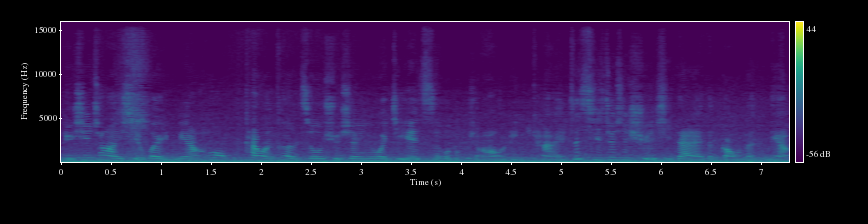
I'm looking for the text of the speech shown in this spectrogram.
女性创业协会里面。然后开完课之后，学生因为结业之后都不想要离开，这其实就是学习带来的高能量。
